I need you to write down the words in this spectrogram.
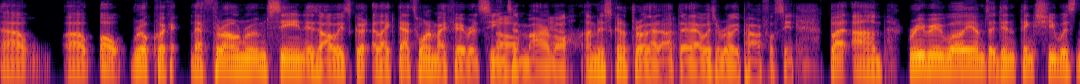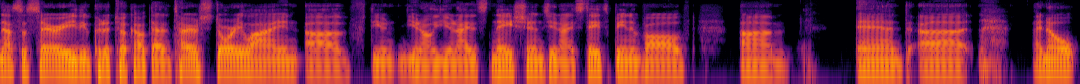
uh uh oh real quick that throne room scene is always good. Like that's one of my favorite scenes Oh, in marvel. yeah. i'm just gonna throw that out there. That was a really powerful scene. But um riri williams i didn't think she was necessary. You could have took out that entire storyline of the you know united nations united states being involved. Um and uh i know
